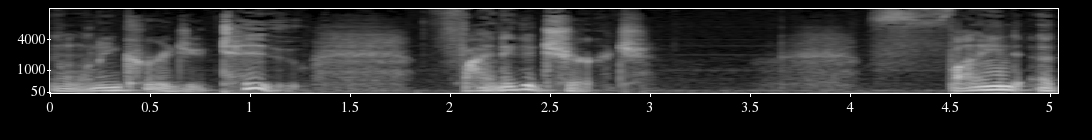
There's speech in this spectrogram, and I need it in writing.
to i want to encourage you to find a good church find a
